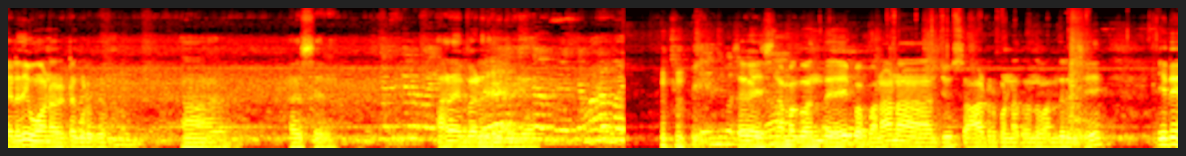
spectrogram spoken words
எழுதி ஓனர்கிட்ட கொடுக்கணும் ஆ அது சரி அதான் இப்போ எழுதிக்கிட்டு இருக்கேன் ஸோ guys, நமக்கு வந்து இப்போ பனானா ஜூஸ் ஆர்டர் பண்ணது வந்து வந்துருச்சு இது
